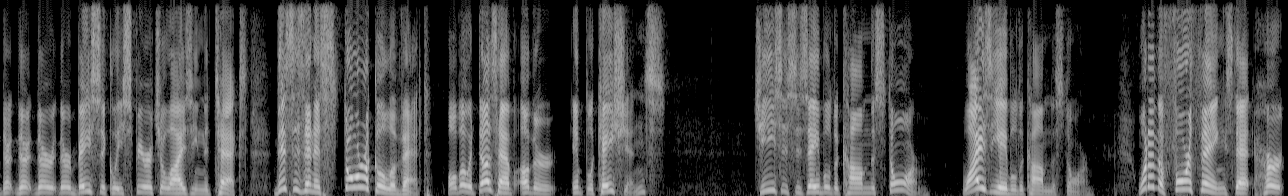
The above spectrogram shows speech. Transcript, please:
They're, they're, they're, they're basically spiritualizing the text. This is an historical event, although it does have other implications. Jesus is able to calm the storm. Why is he able to calm the storm? What are the four things that hurt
